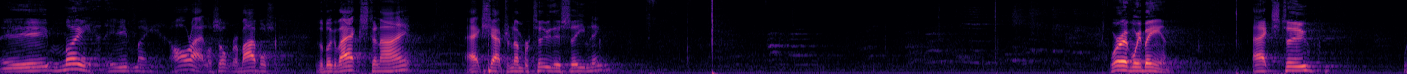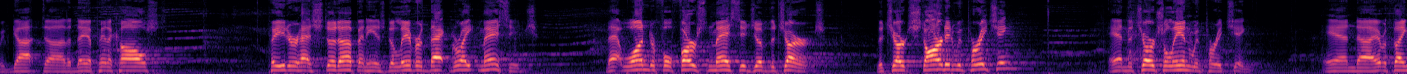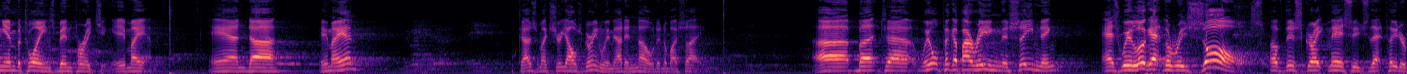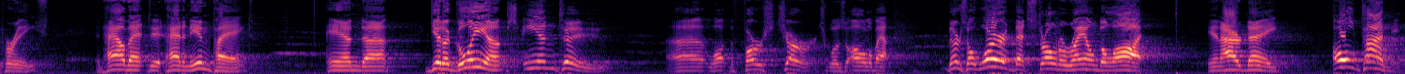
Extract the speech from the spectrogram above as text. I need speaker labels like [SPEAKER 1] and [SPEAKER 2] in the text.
[SPEAKER 1] Amen. Amen. All right, let's open our Bibles to the book of Acts tonight. Acts chapter number 2 this evening. Where have we been? Acts 2. We've got uh, the day of Pentecost. Peter has stood up and he has delivered that great message, that wonderful first message of the church. The church started with preaching, and the church will end with preaching. And uh, everything in between's been preaching. Amen. And, uh, amen? Okay, just make sure y'all's agreeing with me. I didn't know. Didn't nobody say. Uh, but uh, we won't pick up our reading this evening as we look at the results of this great message that Peter preached and how that had an impact and uh, get a glimpse into uh, what the first church was all about. There's a word that's thrown around a lot in our day old timey.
